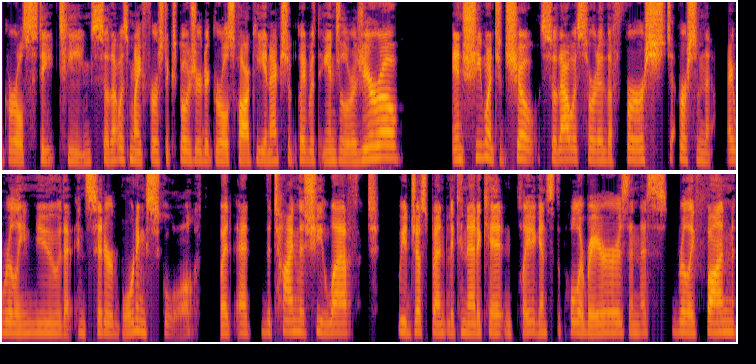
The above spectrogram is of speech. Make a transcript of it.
girls state team. So that was my first exposure to girls hockey and I actually played with Angela Ruggiero and she went to Choate. So that was sort of the first person that I really knew that considered boarding school. But at the time that she left, we had just been to Connecticut and played against the polar bears in this really fun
